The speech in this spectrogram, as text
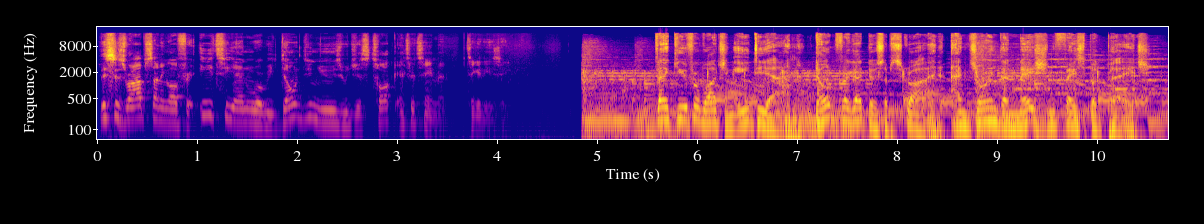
This is Rob signing off for ETN, where we don't do news, we just talk entertainment. Take it easy. Thank you for watching ETN. Don't forget to subscribe and join the Nation Facebook page.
